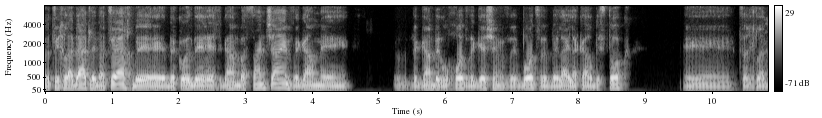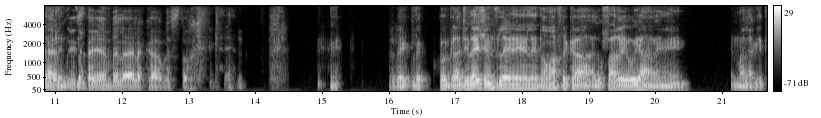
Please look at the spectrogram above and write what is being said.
וצריך לדעת לנצח ב- בכל דרך, גם ב sunshine וגם, אה, וגם ברוחות וגשם ובוץ ובלילה קר בסטוק. אה, צריך לדעת כן, לנצח. זה הסתיים בלילה קר בסטוק, כן. ו congratulations לדרום אפריקה, אלופה ראויה, אין מה להגיד.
